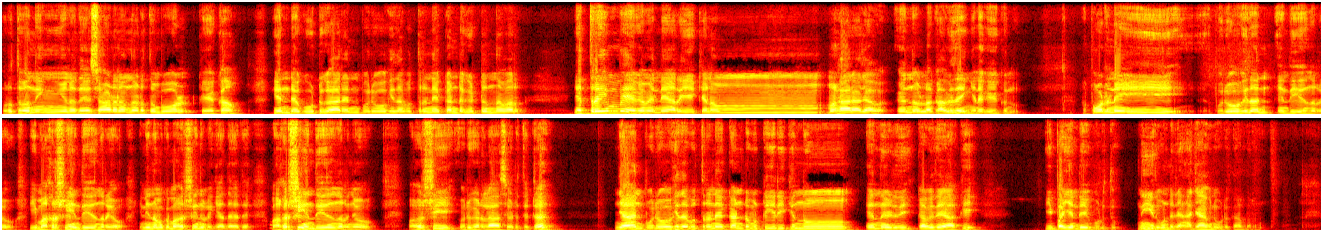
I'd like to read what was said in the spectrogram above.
പുറത്തു വന്നിങ്ങനെ ദേശാടനം നടത്തുമ്പോൾ കേൾക്കാം. എന്റെ കൂട്ടുകാരൻ പുരോഹിതപുത്രനെ കണ്ടുകിട്ടുന്നവർ എത്രയും വേഗം എന്നെ അറിയിക്കണം മഹാരാജാവ് എന്നുള്ള കവിത ഇങ്ങനെ കേൾക്കുന്നു. അപ്പോൾ ഉടനെ ഈ പുരോഹിതൻ എന്ത് ചെയ്തെന്നറിയോ? ഈ മഹർഷി എന്ത് ചെയ്തെന്നറിയോ? ഇനി നമുക്ക് മഹർഷി എന്ന് വിളിക്കാം അദ്ദേഹത്തെ. മഹർഷി എന്ത് ചെയ്തെന്നറിഞ്ഞോ? മഹർഷി ഒരു കടലാസ് എടുത്തിട്ട് ഞാൻ പുരോഹിതപുത്രനെ കണ്ടുമുട്ടിയിരിക്കുന്നു എന്ന് എഴുതി കവിതയാക്കി ഈ പയ്യന്റെ കൊടുത്തു. നീ ഇതുകൊണ്ട് രാജാവിന് കൊടുക്കാൻ പറഞ്ഞു.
